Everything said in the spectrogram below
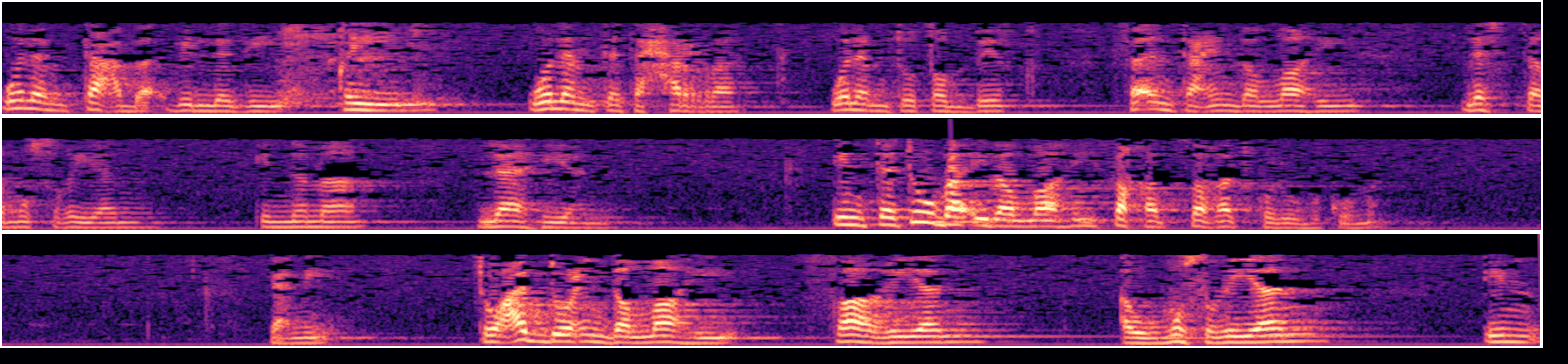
ولم تعبأ بالذي قيل ولم تتحرك ولم تطبق فأنت عند الله لست مصغيا إنما لاهيا. إن تتوبا إلى الله فقد صغت قلوبكما. يعني تعد عند الله صاغيا أو مصغيا إن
